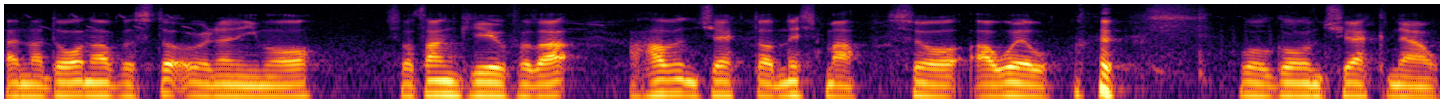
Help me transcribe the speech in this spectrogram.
and I don't have the stuttering anymore. So thank you for that. I haven't checked on this map so I will. We'll go and check now.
